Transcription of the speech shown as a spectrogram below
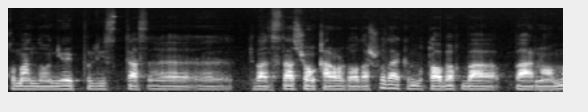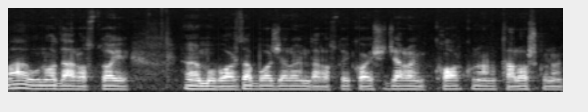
قماندانی های پلیس دستشان قرار داده شده که مطابق به برنامه اونا در راستای مبارزه با جرایم در راستای کاهش جرایم کار کنن و تلاش کنن.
